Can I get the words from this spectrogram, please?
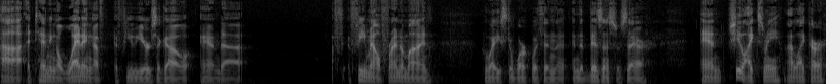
uh, attending a wedding a, a, few years ago, and uh, a f- female friend of mine who I used to work with in the in the business was there, and she likes me. I like her,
